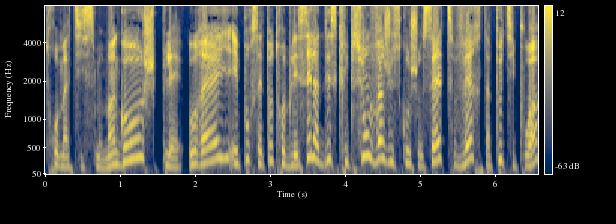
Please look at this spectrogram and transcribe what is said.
traumatisme main gauche, plaie oreille. Et pour cet autre blessé, la description va jusqu'aux chaussettes vertes à petits pois.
